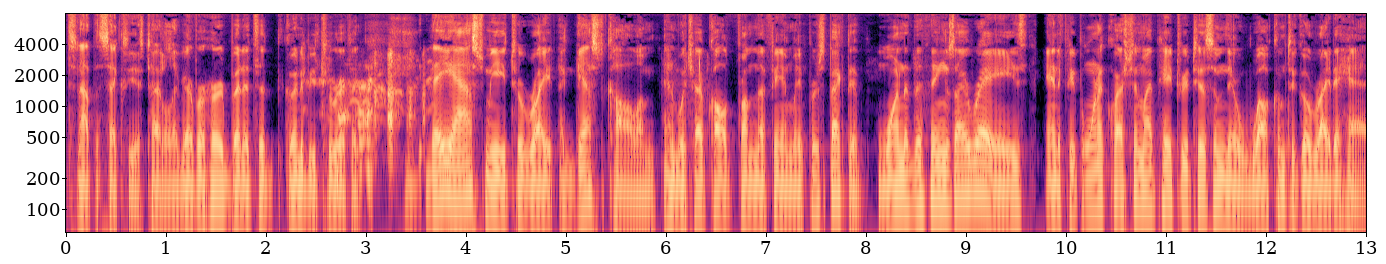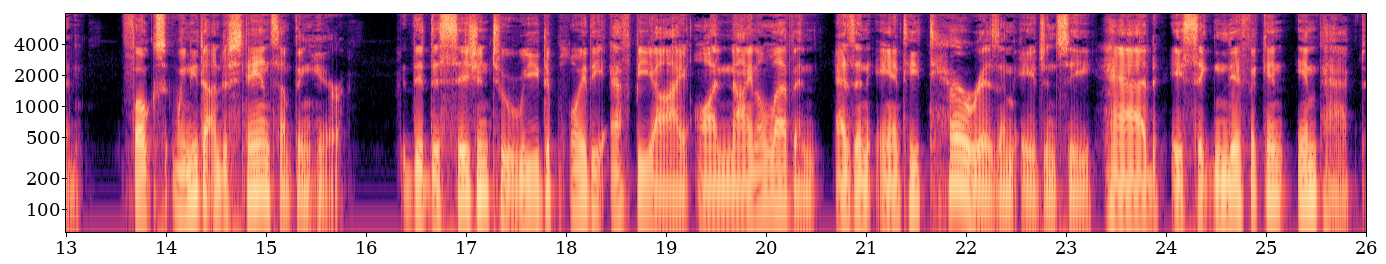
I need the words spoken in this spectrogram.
It's not the sexiest title I've ever heard, but it's a, going to be terrific. they asked me to write a guest column, and which I've called From the Family Perspective. One of the things I raise, and if people want to question my patriotism, they're welcome to go right ahead. Folks, we need to understand something here. The decision to redeploy the FBI on 9 11 as an anti terrorism agency had a significant impact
